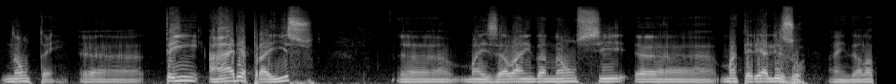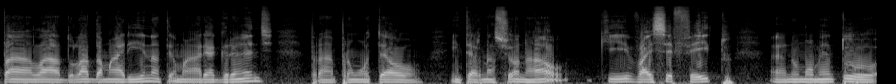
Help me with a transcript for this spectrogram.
não tem. Uh, tem área para isso, uh, mas ela ainda não se uh, materializou. Ainda ela está lá do lado da Marina, tem uma área grande para um hotel internacional que vai ser feito uh, no momento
